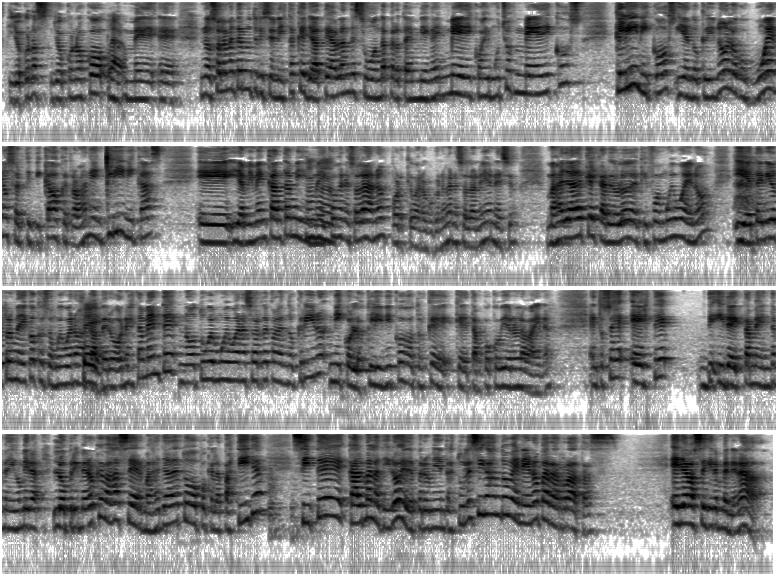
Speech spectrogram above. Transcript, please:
Yo, conoz- yo conozco Claro. me, eh, no solamente nutricionistas que ya te hablan de su onda, pero también hay médicos, hay muchos médicos clínicos y endocrinólogos buenos, certificados, que trabajan en clínicas. eh, y a mí me encantan mis médicos venezolanos, porque bueno, porque uno es venezolano y genesio. Más allá de que el cardiólogo de aquí fue muy bueno, y he tenido otros médicos que son muy buenos Sí. acá, pero honestamente no tuve muy buena suerte con el endocrino, ni con los clínicos, otros que, que tampoco vieron la vaina. Entonces, este directamente me dijo, mira, lo primero que vas a hacer, más allá de todo, porque la pastilla sí te calma la tiroides, pero mientras tú le sigas dando veneno para ratas, ella va a seguir envenenada.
